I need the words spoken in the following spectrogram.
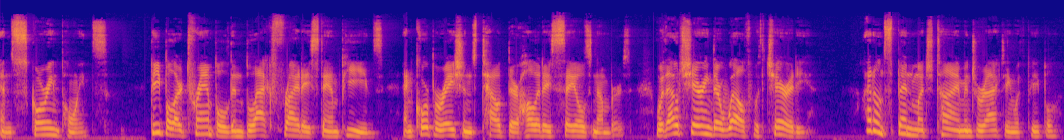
and scoring points. People are trampled in Black Friday stampedes, and corporations tout their holiday sales numbers without sharing their wealth with charity. I don't spend much time interacting with people.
